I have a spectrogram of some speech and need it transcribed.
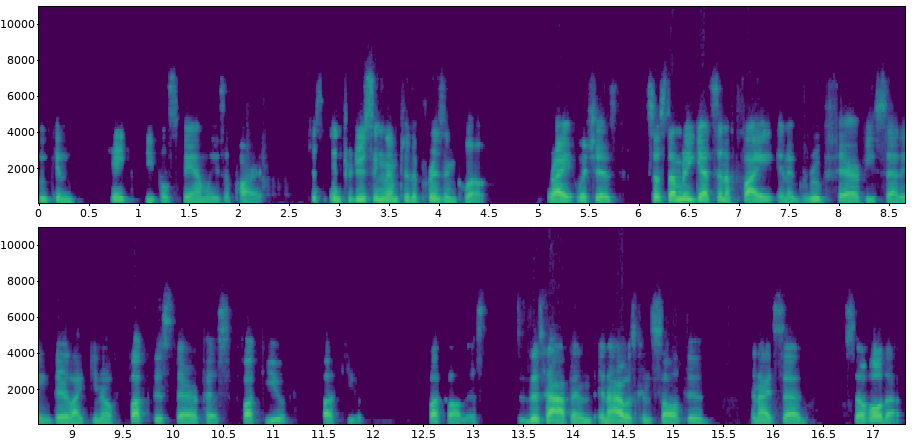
who can take people's families apart. Just introducing them to the prison quote, right? Which is so somebody gets in a fight in a group therapy setting, they're like, you know, fuck this therapist, fuck you, fuck you, fuck all this this happened and I was consulted and I said, so hold up.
